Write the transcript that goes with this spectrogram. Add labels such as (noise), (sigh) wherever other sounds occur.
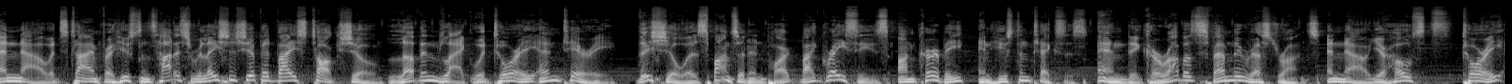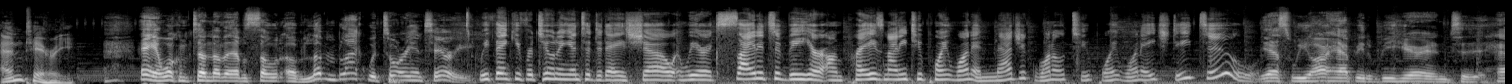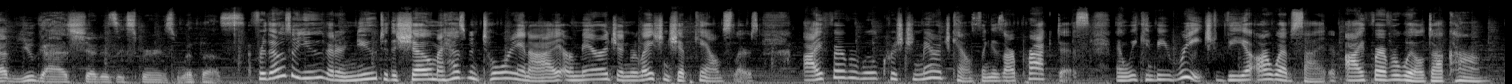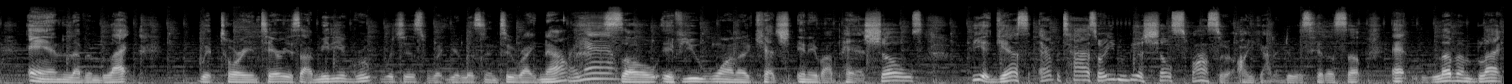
And now it's time for Houston's hottest relationship advice talk show, Love in Black with Tory and Teri. This show is sponsored in part by Gracie's on Kirby in Houston, Texas, and the Carrabba's Family Restaurants. And now your hosts, Tory and Teri. Hey, and welcome to another episode of Love in Black with Tory and Teri. We thank you for tuning into today's show, and we are excited to be here on Praise 92.1 and Majic 102.1 HD2. Yes, we are happy to be here and to have you guys share this experience with us. For those of you that are new to the show, my husband Tory and I are marriage and relationship counselors. I Forever Will Christian Marriage Counseling is our practice, and we can be reached via our website at iforeverwill.com and Love in Black with Tory and Teri. It's our media group, which is what you're listening to right now. Right now. So if you want to catch any of our past shows, be a guest, advertise, or even be a show sponsor, all you got to do is hit us up at Love in Black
